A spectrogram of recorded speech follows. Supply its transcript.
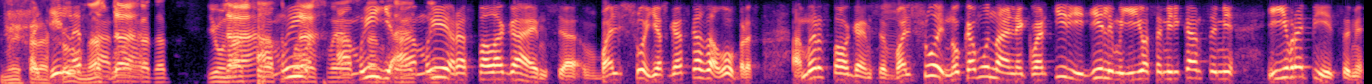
Ну и хорошо, Отдельная у нас станция. да. И у да. нас а мы, своя а мы, а мы располагаемся в большой, я же сказал образ, а мы располагаемся в большой, но коммунальной квартире и делим ее с американцами и европейцами.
